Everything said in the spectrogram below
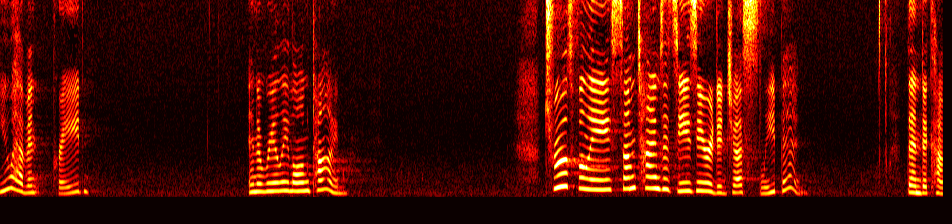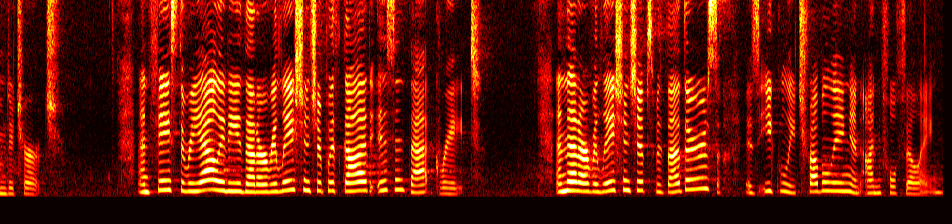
you haven't prayed in a really long time. Truthfully, sometimes it's easier to just sleep in than to come to church and face the reality that our relationship with God isn't that great, and that our relationships with others is equally troubling and unfulfilling.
